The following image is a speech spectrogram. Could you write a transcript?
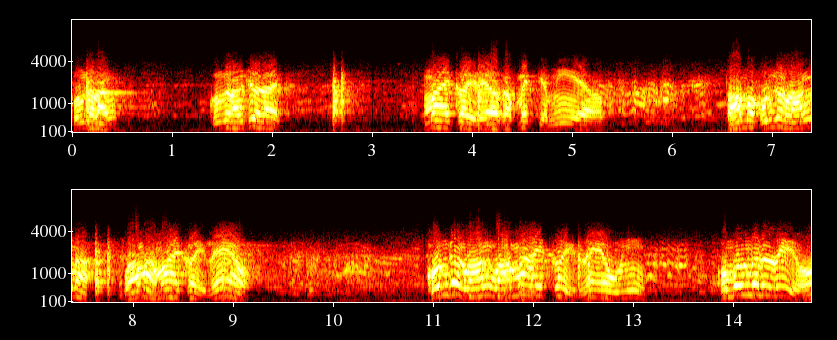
คนข้างหลัง คนข้างหลังชื่ออะไร ไม่เคยแล้วครับไม่เจียมนี่ครับถามว่าคนข้างหลังน่ะว่ามาไม่เคยแล้ว คนข้างหลังว่าไม่เคยแล้วนี่ ก็มึงนั่นน่ะสิอ๋อ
